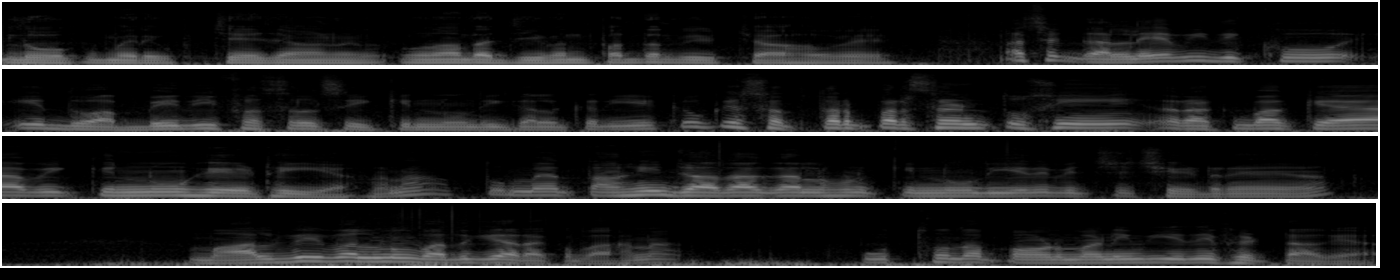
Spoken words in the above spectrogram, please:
ਲੋਕ ਮੇਰੇ ਉੱਚੇ ਜਾਣ ਉਹਨਾਂ ਦਾ ਜੀਵਨ ਪੱਧਰ ਵੀ ਉੱਚਾ ਹੋਵੇ। ਅੱਛਾ ਗੱਲ ਇਹ ਵੀ ਦੇਖੋ ਇਹ ਦੁਆਬੇ ਦੀ ਫਸਲ ਸੀ ਕਿੰਨੂ ਦੀ ਗੱਲ ਕਰੀਏ ਕਿਉਂਕਿ 70% ਤੁਸੀਂ ਰਕਬਾ ਕਿਹਾ ਵੀ ਕਿੰਨੂ ਹੇਠ ਹੀ ਆ ਹਨਾ? ਤਾਂ ਮੈਂ ਤਾਂ ਹੀ ਜ਼ਿਆਦਾ ਗੱਲ ਹੁਣ ਕਿੰਨੂ ਦੀ ਇਹਦੇ ਵਿੱਚ ਛੇੜ ਰਿਹਾ ਆ ਮਾਲਵੇ ਵੱਲ ਨੂੰ ਵੱਧ ਗਿਆ ਰਕਬਾ ਹਨਾ? ਉੱਥੋਂ ਦਾ ਪੌਣ ਮਣੀ ਵੀ ਇਹਦੇ ਫਿੱਟ ਆ ਗਿਆ।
